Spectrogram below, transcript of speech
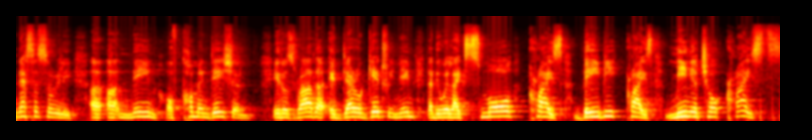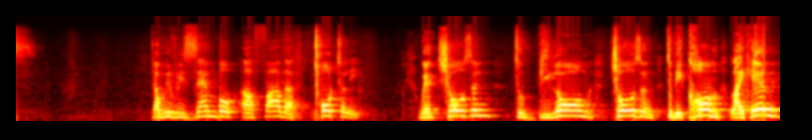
necessarily a, a, name of commendation. It was rather a derogatory name that they were like small Christ, baby Christ, miniature Christs. That we resemble our Father totally. We're chosen to belong, chosen to become like Him.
